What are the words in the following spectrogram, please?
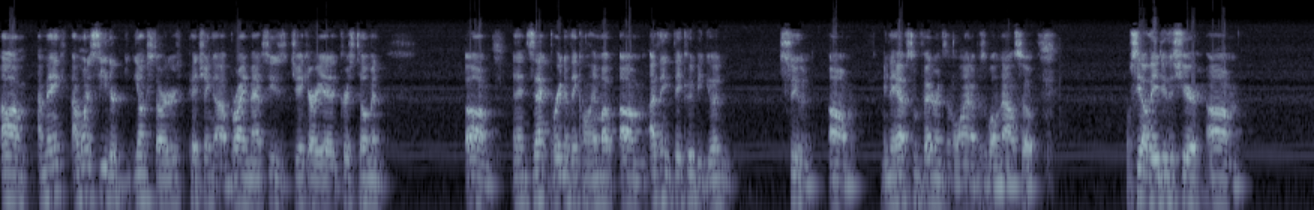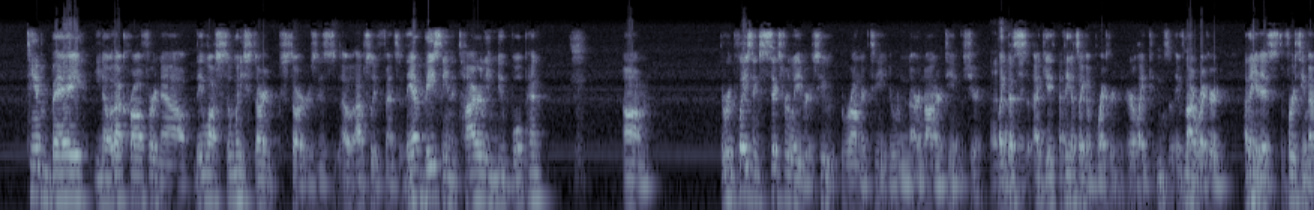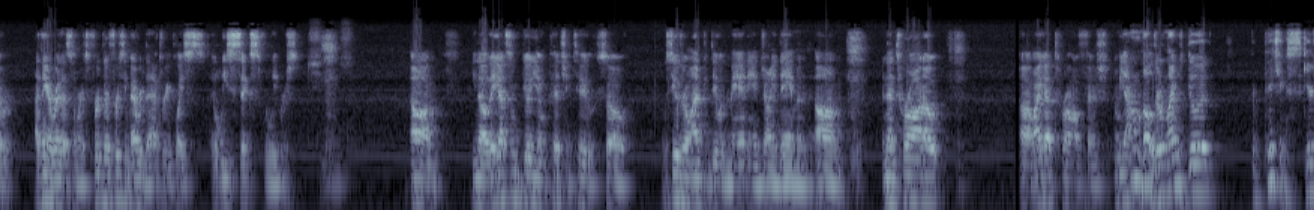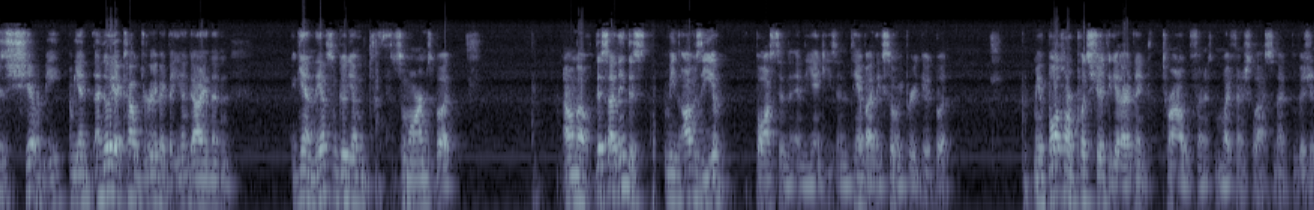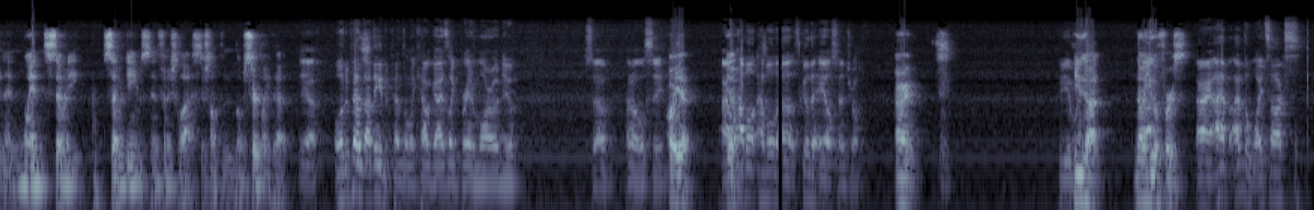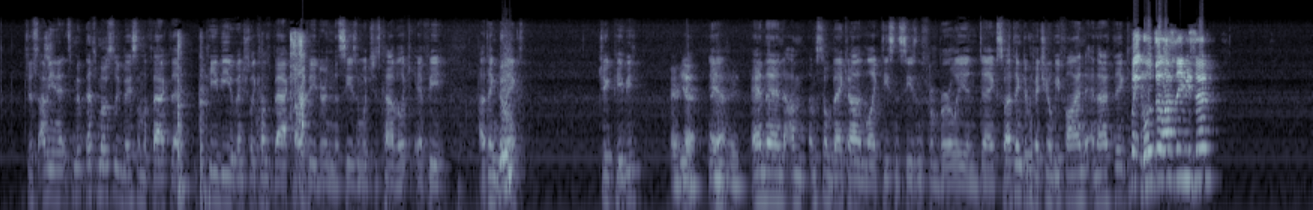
Um, I mean, I want to see their young starters pitching. Uh, Brian Matusz, Jake Arrieta, Chris Tillman, um, and then Zach Britton if they call him up. Um, I think they could be good soon. Um, I mean, they have some veterans in the lineup as well now, so we'll see how they do this year. Um, Tampa Bay, you know, without Crawford now, they lost so many start starters. It's absolutely offensive. They have basically an entirely new bullpen. Um, they're replacing six relievers who were on their team or are not on their team this year. That's like that's. I, get, I think it's like a record or like if not a record, I think it is the first team ever. I think I read that somewhere. It's for the first team ever to have to replace at least six relievers. Jeez. Um, you know, they got some good young pitching too, so we'll see what their line can do with Manny and Johnny Damon. Um, and then Toronto, um, I got Toronto finish. I mean, I don't know, their line's good. Their pitching scares the shit out of me. I mean, I, I know they got Kyle Drabek, that young guy, and then again, they have some good young, some arms, but I don't know. This, I think this. I mean, obviously you have Boston and the Yankees, and Tampa. I think still be pretty good, but. I mean, if Baltimore puts shit together, I think Toronto will finish might finish last in that division and win seventy seven games and finish last or something absurd like that. Yeah. Well, it depends. I think it depends on like how guys like Brandon Morrow do. So I don't know. We'll see. Oh yeah. All right. yeah. Well, how about how about uh, let's go to AL Central. All right. Who do you have? You got? No, you go first. All right, I have I have the White Sox. Just I mean, it's that's mostly based on the fact that Peavy eventually comes back healthy during the season, which is kind of like iffy. I think Who? Bank, Jake Peavy. Okay, yeah. Yeah, and then I'm, I'm still banking on like decent seasons from Buehrle and Danks, so I think their pitching will be fine. And then I think Wait, what was the last name you said?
